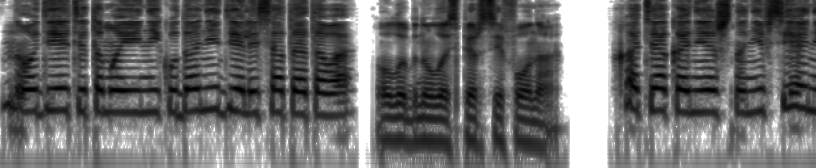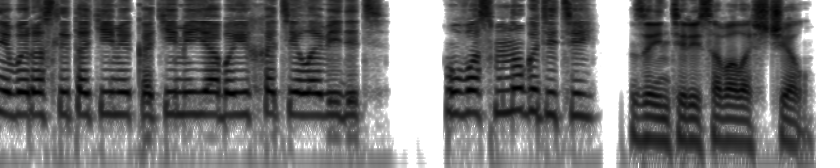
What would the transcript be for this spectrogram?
«Но дети-то мои никуда не делись от этого», — улыбнулась Персифона. «Хотя, конечно, не все они выросли такими, какими я бы их хотела видеть». «У вас много детей?» — заинтересовалась Чел.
